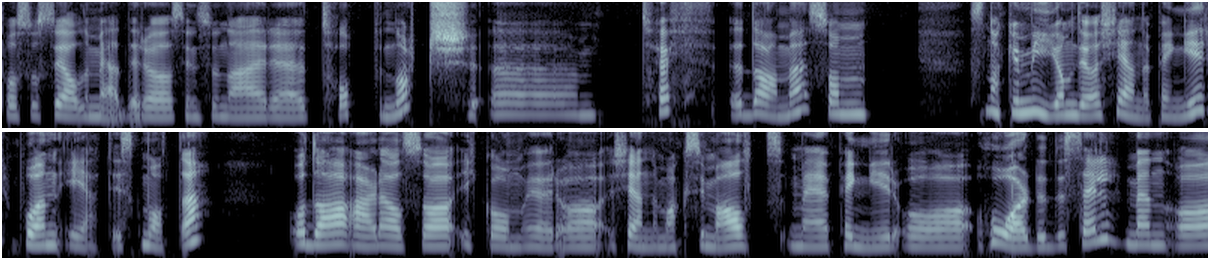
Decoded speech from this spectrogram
på sosiale medier og syns hun er eh, top notch. Eh, tøff dame som snakker mye om det å tjene penger på en etisk måte. Og da er det altså ikke om å gjøre å tjene maksimalt med penger og hoarde det selv, men å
